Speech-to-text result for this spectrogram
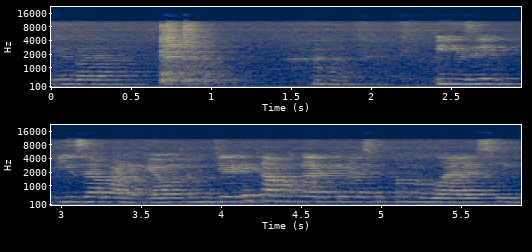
ਤੇ ਬੜਾ ਪੀਜ਼ੇ, ਪੀਜ਼ਾ ਬਣ ਗਿਆ। ਮਤਲਬ ਜਿਹੜੇ ਕੰਮ ਕਰਕੇ ਵੈਸੇ ਆਪਾਂ ਮੰਗਵਾਇਆ ਸੀ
